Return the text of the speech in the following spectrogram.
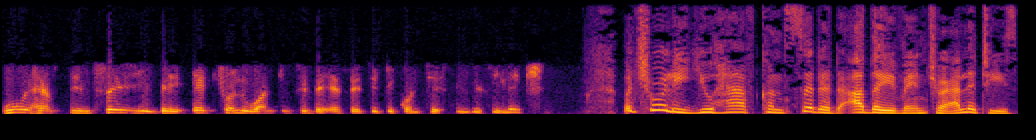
who have been saying they actually want to see the SACP contesting this election. But surely you have considered other eventualities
